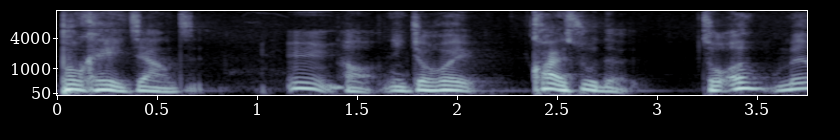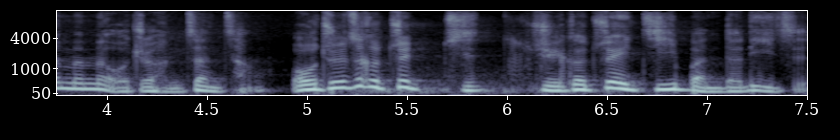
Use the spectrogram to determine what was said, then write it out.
不可以这样子，嗯，好，你就会快速的说，呃，没有没有没有，我觉得很正常。我觉得这个最举举个最基本的例子，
